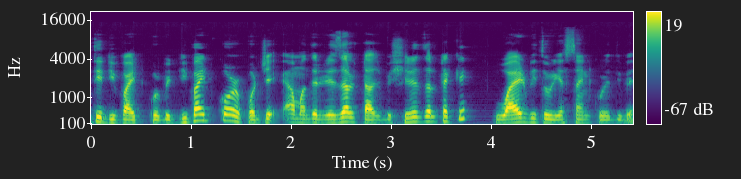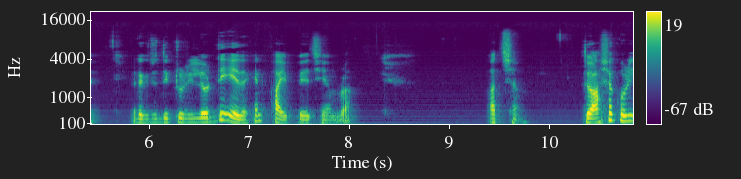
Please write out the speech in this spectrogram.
দিয়ে ডিভাইড করবে। ডিভাইড করার পর যে আমাদের রেজাল্টটা আসবে সেই রেজাল্টটাকে ওয়াইয়ের ভিতরে অ্যাসাইন করে দিবে। এটাকে যদি একটু রিলোড দিই এ দেখেন ফাইভ পেয়েছি আমরা। আচ্ছা তো আশা করি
